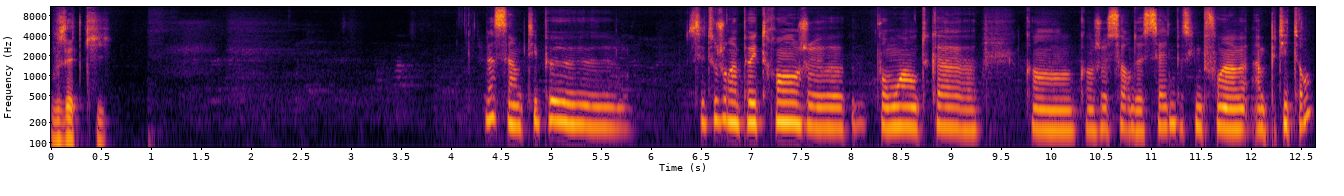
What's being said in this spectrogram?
Vous êtes qui? Là, c'est un petit peu. C'est toujours un peu étrange, euh, pour moi en tout cas, quand, quand je sors de scène, parce qu'il me faut un, petit temps.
